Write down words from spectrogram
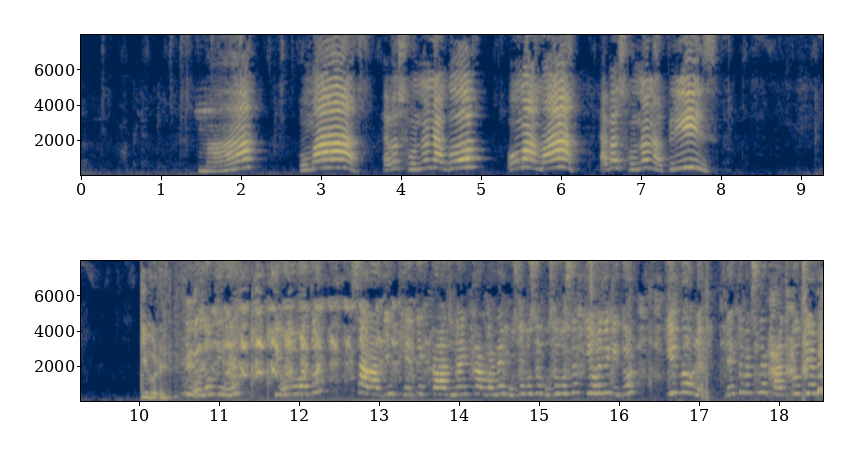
লাগছে মা? ও মা এবার শোনো না গো। ও মা মা এবার শোনো না প্লিজ কি হলো? কি হ্যাঁ কি হলো? বলতো সারাদিন খেতে কাজ নাই কারবার নাই বসে বসে বসে বসে। কি হয়েছে কি তোর? কি প্রবলেম দেখতে পাচ্ছিস না কাজ করছি আমি।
